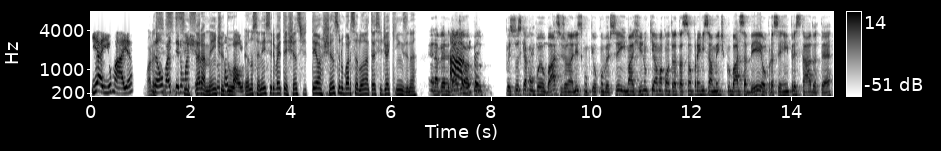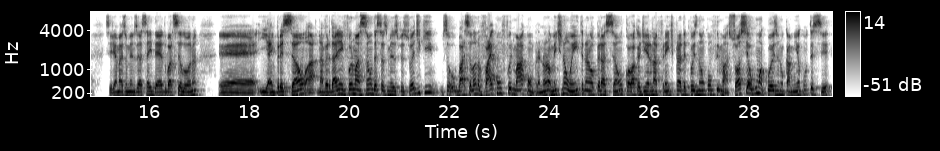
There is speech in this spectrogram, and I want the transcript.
E aí o Maia Olha, não vai ter uma sinceramente, chance Edu, eu não sei nem se ele vai ter chance de ter uma chance no Barcelona até esse dia 15, né? É, na verdade, ah, ó, pelo, pessoas que acompanham o Barça, jornalistas com que eu conversei, imaginam que é uma contratação para inicialmente para o Barça B ou para ser reemprestado até. Seria mais ou menos essa a ideia do Barcelona. É, e a impressão, a, na verdade, a informação dessas mesmas pessoas é de que o Barcelona vai confirmar a compra. Normalmente não entra na operação, coloca dinheiro na frente para depois não confirmar. Só se alguma coisa no caminho acontecer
